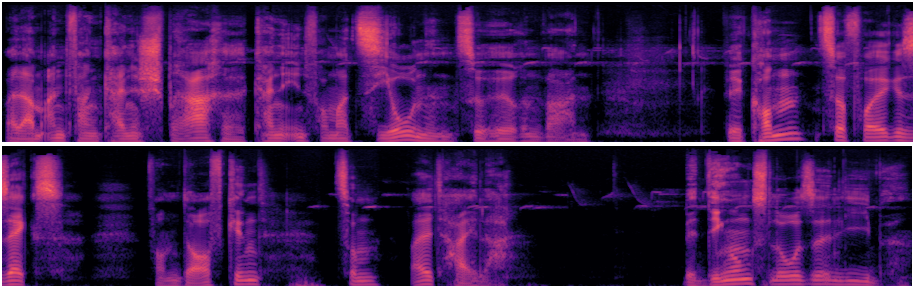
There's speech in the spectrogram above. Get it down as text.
weil am Anfang keine Sprache, keine Informationen zu hören waren. Willkommen zur Folge 6 vom Dorfkind zum Waldheiler. Bedingungslose Liebe.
